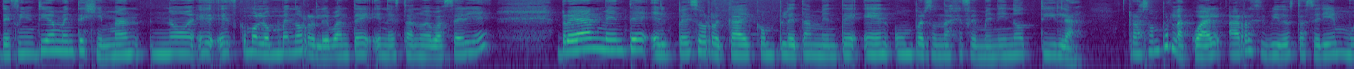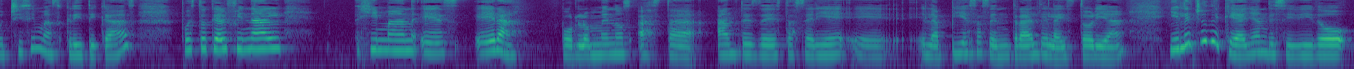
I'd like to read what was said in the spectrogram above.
definitivamente He-Man no e, es, como lo menos relevante en esta nueva serie. Realmente el peso recae completamente en un personaje femenino, Tila, razón por la cual ha recibido esta serie muchísimas críticas, puesto que al final He-Man es, era, por lo menos hasta antes de esta serie, eh, la pieza central de la historia. Y el hecho de que hayan decidido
